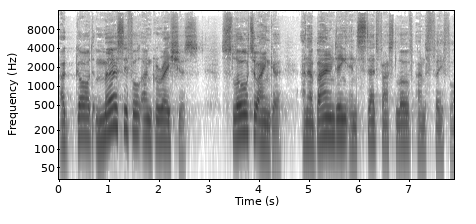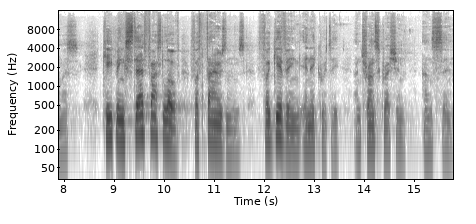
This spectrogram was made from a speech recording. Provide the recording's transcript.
a God merciful and gracious, slow to anger, and abounding in steadfast love and faithfulness, keeping steadfast love for thousands, forgiving iniquity and transgression and sin.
